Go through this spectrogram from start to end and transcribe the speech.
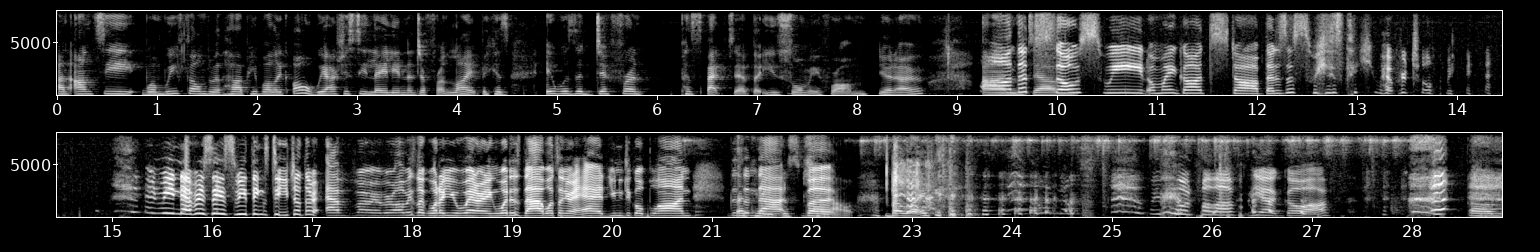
And Ansi, when we filmed with her, people are like, oh, we actually see Laylee in a different light because it was a different perspective that you saw me from, you know? Oh, And, that's um, so sweet. Oh my god, stop. That is the sweetest thing you ever told me. and we never say sweet things to each other ever. We're always like, what are you wearing? What is that? What's on your head? You need to go blonde. This Okay, and that. but. But like, my phone fell off. Yeah, go off. Um,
